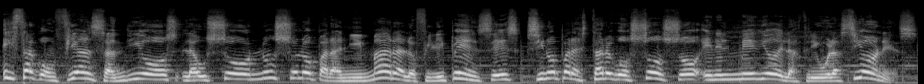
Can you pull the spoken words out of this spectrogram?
Esta confianza en Dios la usó no solo para animar a los filipenses, sino para estar gozoso en el medio de las tribulaciones.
